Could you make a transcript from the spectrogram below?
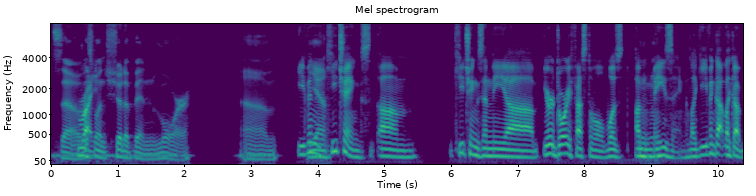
So Right. this one should have been more. Um, even Yeah. Keqing's um in the uh Irodori festival was Mm-hmm. amazing like even got like a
